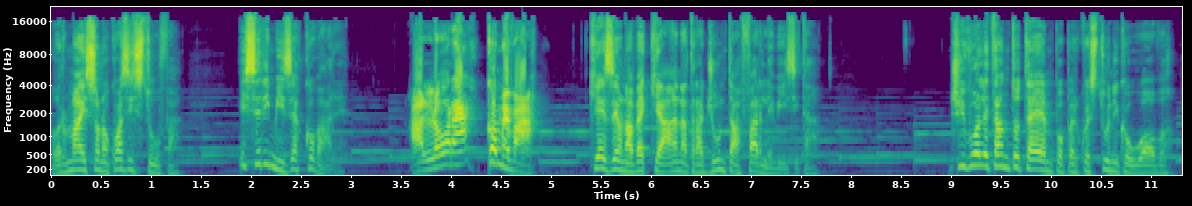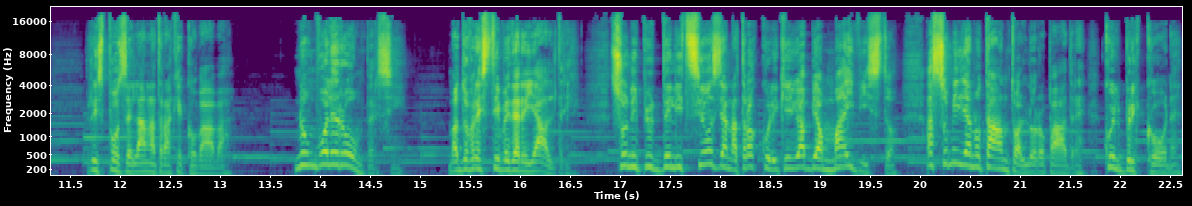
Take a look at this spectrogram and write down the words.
Ormai sono quasi stufa. E si rimise a covare. Allora, come va? chiese una vecchia anatra giunta a farle visita. Ci vuole tanto tempo per quest'unico uovo, rispose l'anatra che covava. Non vuole rompersi, ma dovresti vedere gli altri. Sono i più deliziosi anatroccoli che io abbia mai visto. Assomigliano tanto al loro padre, quel briccone,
